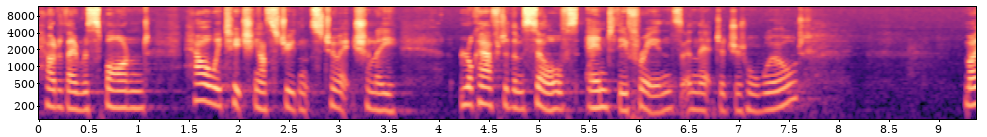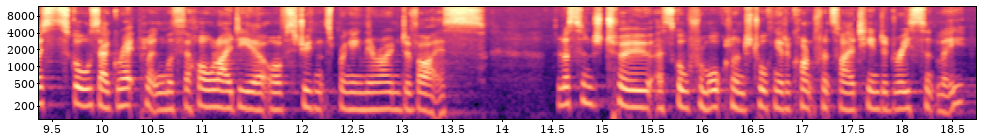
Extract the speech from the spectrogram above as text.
How do they respond? How are we teaching our students to actually look after themselves and their friends in that digital world? Most schools are grappling with the whole idea of students bringing their own device. Listened to a school from Auckland talking at a conference I attended recently.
